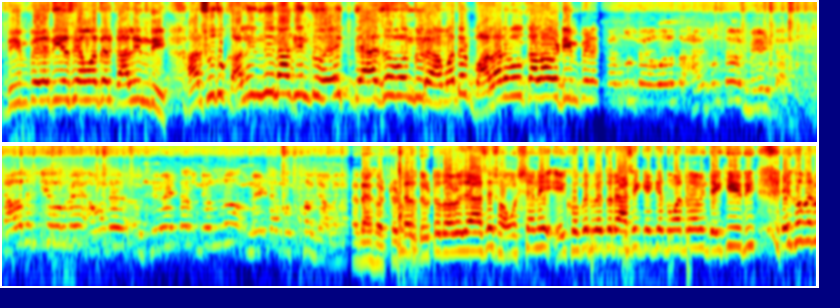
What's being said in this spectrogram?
ডিম পেড়ে দিয়েছে আমাদের কালিন্দি। আর শুধু কালিন্দি না কিন্তু এই দেখো বন্ধুরা আমাদের বালার বউ কালাও ডিম পেড়ে দেখো টোটাল দুটো দরজা আছে সমস্যা নেই এই খোপের ভেতরে আছে কে কে তোমাদের আমি দেখিয়ে দিই। এই খোপের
